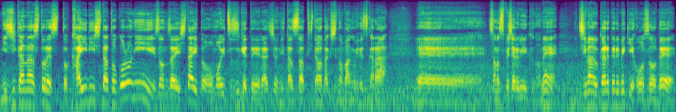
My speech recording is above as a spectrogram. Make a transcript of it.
身近なストレスと乖離したところに存在したいと思い続けてラジオに携わってきた私の番組ですから、えー、そのスペシャルウィークのね一番浮かれてるべき放送で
